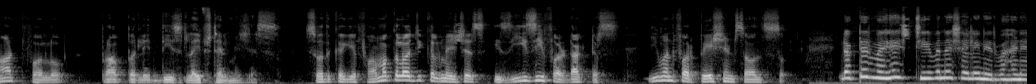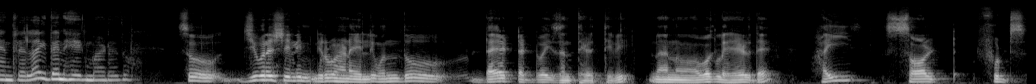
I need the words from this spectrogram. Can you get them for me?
not follow properly these lifestyle measures so ಅದಕ್ಕಾಗಿ pharmacological measures is easy for doctors even for patients also doctor Mahesh ಜೀವನ ಶೈಲಿ ನಿರ್ವಹಣೆ ಅಂದ್ರಲ್ಲ ಇದನ್ನು ಹೇಗೆ ಮಾಡೋದು? ಸೊ ಜೀವನಶೈಲಿ ನಿರ್ವಹಣೆಯಲ್ಲಿ ಒಂದು ಡಯಟ್ ಅಡ್ವೈಸ್ ಅಂತ ಹೇಳ್ತೀವಿ. ನಾನು ಅವಾಗಲೇ ಹೇಳಿದೆ ಹೈ ಸಾಲ್ಟ್ ಫುಡ್ಸ್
